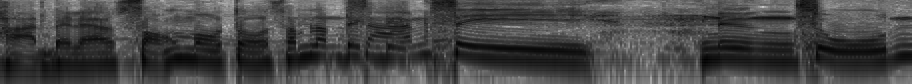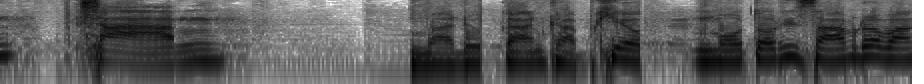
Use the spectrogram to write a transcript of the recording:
ผ่านไปแล้ว2โมโตสำหรับเด็สากมๆสี่หนึ่งศูนย์สามมาดูการขับเคี่ยวโมโตที่3ระหว่าง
